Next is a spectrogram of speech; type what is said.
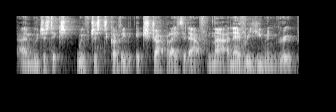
And we've just ex- we've just kind of extrapolated out from that. And every human group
